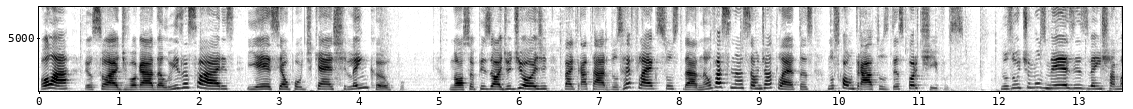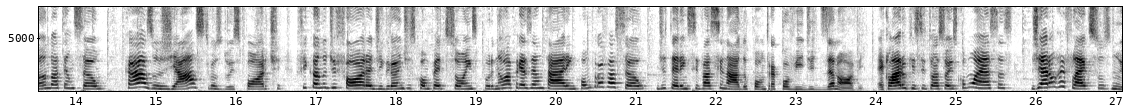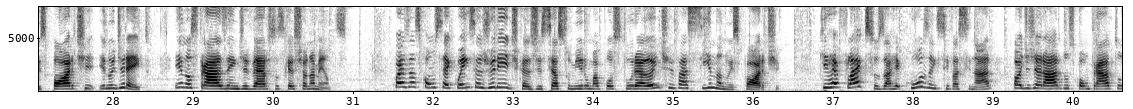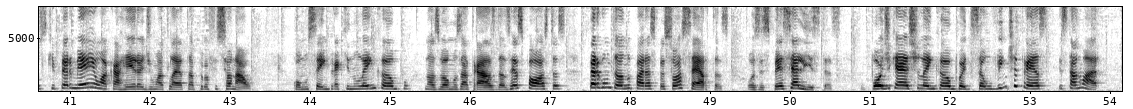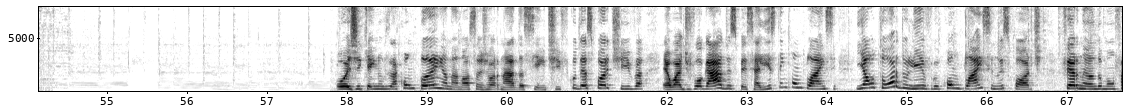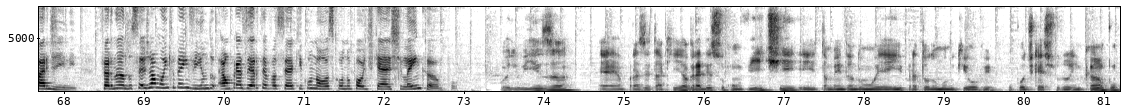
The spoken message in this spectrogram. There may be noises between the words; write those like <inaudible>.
Olá, eu sou a advogada Luísa Soares e esse é o podcast Lê em Campo. Nosso episódio de hoje vai tratar dos reflexos da não vacinação de atletas nos contratos desportivos. Nos últimos meses, vem chamando a atenção casos de astros do esporte ficando de fora de grandes competições por não apresentarem comprovação de terem se vacinado contra a Covid-19. É claro que situações como essas geram reflexos no esporte e no direito e nos trazem diversos questionamentos. Quais as consequências jurídicas de se assumir uma postura anti-vacina no esporte? Que reflexos a recusa em se vacinar pode gerar nos contratos que permeiam a carreira de um atleta profissional? Como sempre aqui no Lei em Campo, nós vamos atrás das respostas, perguntando para as pessoas certas, os especialistas. O podcast Lei em Campo, edição 23, está no ar. Hoje, quem nos acompanha na nossa jornada científico-desportiva é o advogado especialista em compliance e autor do livro Compliance no Esporte, Fernando Monfardini. Fernando, seja muito bem-vindo. É um prazer ter você aqui conosco no podcast Lê em Campo. Oi, Luísa. É um prazer estar aqui. Eu agradeço o convite e também dando um oi aí para todo mundo que ouve o podcast do Lê em Campo.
